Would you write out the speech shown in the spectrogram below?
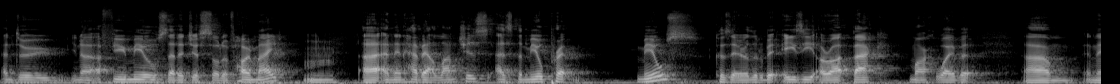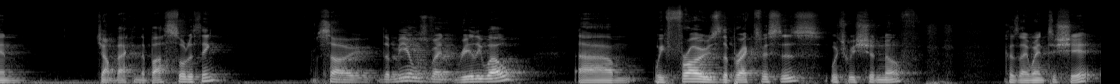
and do you know a few meals that are just sort of homemade, Mm. uh, and then have our lunches as the meal prep meals because they're a little bit easy. All right, back microwave it, um, and then jump back in the bus, sort of thing. So the meals went really well. Um, we froze the breakfasts, which we shouldn't have, because they went to shit.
